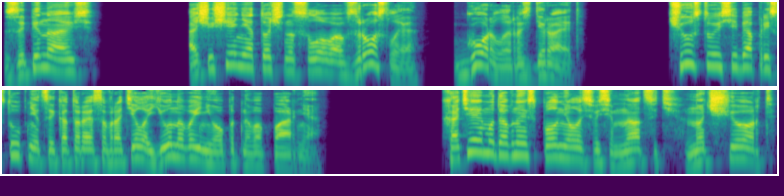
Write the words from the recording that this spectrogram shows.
Запинаюсь. Ощущение точно слова «взрослые» горло раздирает. Чувствую себя преступницей, которая совратила юного и неопытного парня. Хотя ему давно исполнилось 18, но черт,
